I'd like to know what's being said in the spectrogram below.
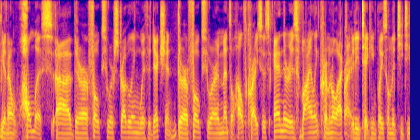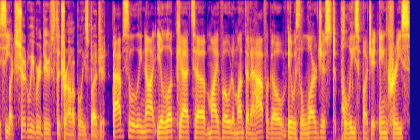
you know homeless. Uh, there are folks who are struggling with addiction. There are folks who are in mental health crisis, and there is violent criminal activity right. taking place on the TTC. But should we reduce the Toronto Police budget? Absolutely not. You look at uh, my vote a month and a half ago. It was the largest police budget increase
